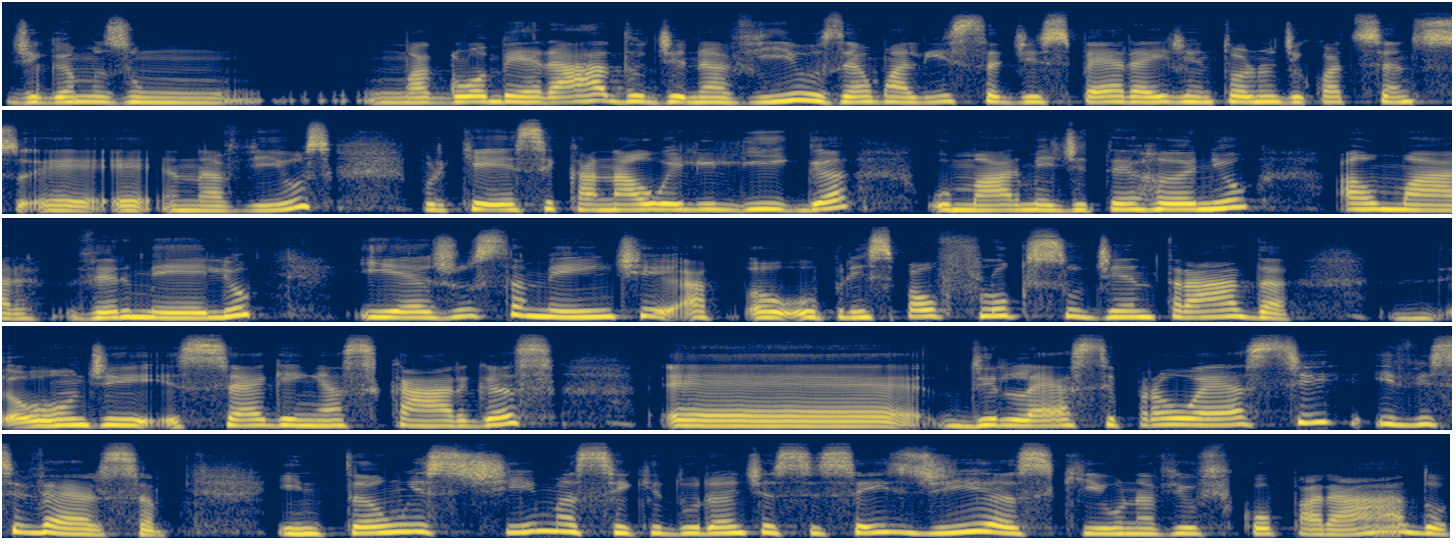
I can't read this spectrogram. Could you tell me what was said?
digamos, um, um aglomerado de navios, é uma lista de espera aí de em torno de 400 é, é, navios, porque esse canal ele liga o mar Mediterrâneo ao mar Vermelho e é justamente a, o, principal fluxo de entrada onde seguem as cargas é, de leste para oeste e vice-versa. Então estima-se que durante esses seis dias que o navio ficou parado,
